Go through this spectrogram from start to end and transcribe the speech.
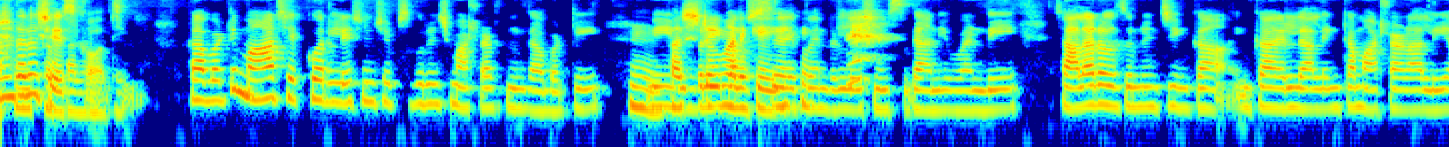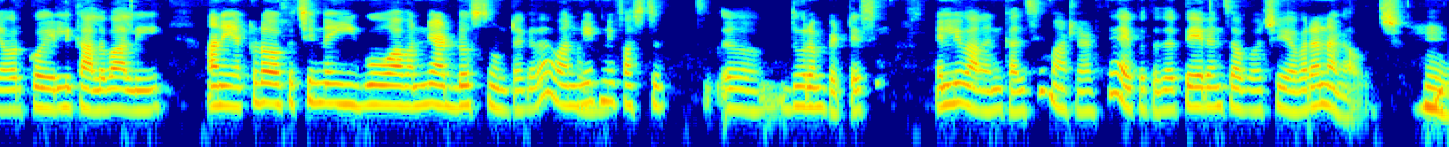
అందరూ చెప్పాలంటే. కాబట్టి మార్చ్ ఎక్కువ రిలేషన్షిప్స్ గురించి మాట్లాడుతుంది కాబట్టి Hmm, అయిపోయిన రిలేషన్స్ కానివ్వండి చాలా రోజుల నుంచి ఇంకా ఇంకా వెళ్ళాలి ఇంకా మాట్లాడాలి ఎవరికో వెళ్ళి కలవాలి అని ఎక్కడో ఒక చిన్న ఈగో అవన్నీ అడ్డొస్తూ ఉంటాయి కదా అవన్నిటిని ఫస్ట్ దూరం పెట్టేసి వెళ్ళి వాళ్ళని కలిసి మాట్లాడితే అయిపోతుంది. పేరెంట్స్ అవ్వచ్చు ఎవరైనా కావచ్చు. Hmm.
